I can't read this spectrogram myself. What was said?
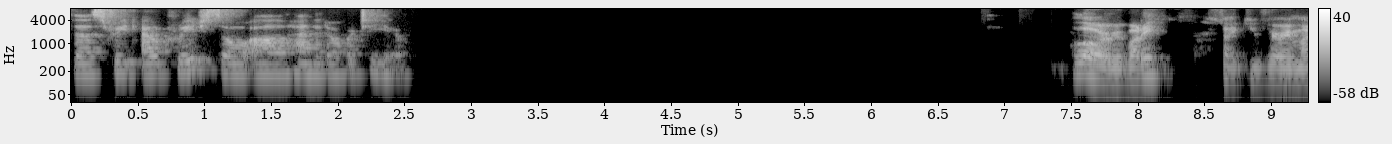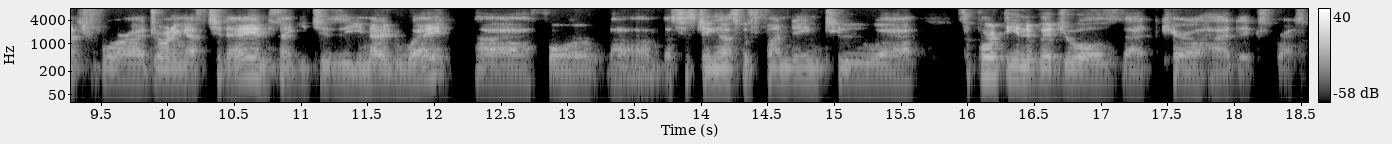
the street outreach, so I'll hand it over to you. Hello, everybody. Thank you very much for uh, joining us today, and thank you to the United Way uh, for uh, assisting us with funding to uh, support the individuals that Carol had expressed.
